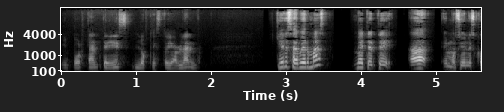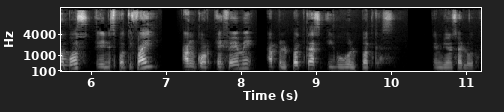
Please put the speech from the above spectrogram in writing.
importante es lo que estoy hablando. ¿Quieres saber más? Métete a Emociones con Voz en Spotify, Anchor FM, Apple Podcast y Google Podcast. Te envío un saludo.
